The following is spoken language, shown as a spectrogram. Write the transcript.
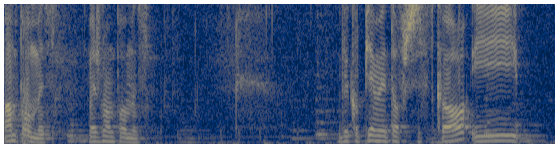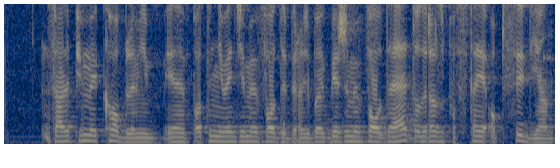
Mam pomysł. Już mam pomysł. Wykopiemy to wszystko i zalepimy koblem i e, potem nie będziemy wody brać, bo jak bierzemy wodę, to od razu powstaje obsydian.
